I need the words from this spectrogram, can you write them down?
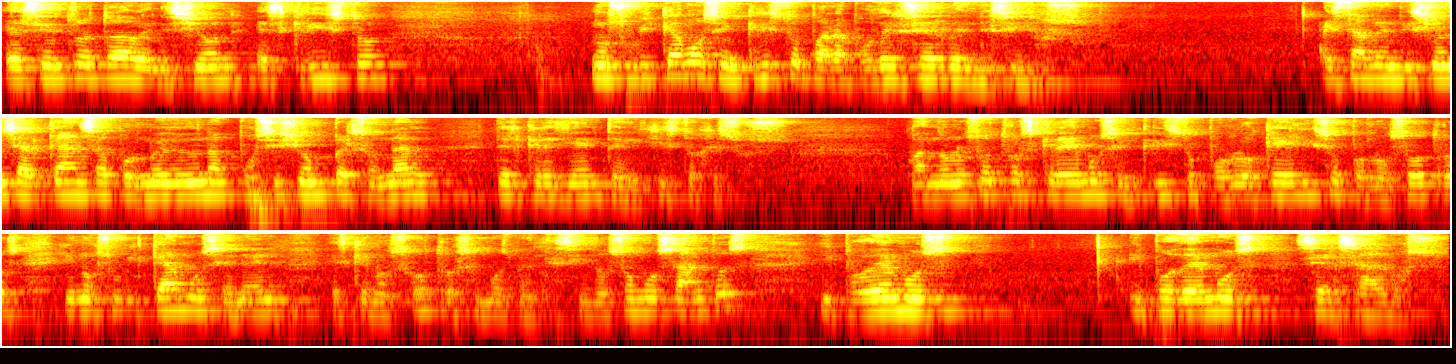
el centro de toda bendición es Cristo. Nos ubicamos en Cristo para poder ser bendecidos. Esta bendición se alcanza por medio de una posición personal del creyente en Cristo Jesús. Cuando nosotros creemos en Cristo por lo que Él hizo por nosotros y nos ubicamos en Él, es que nosotros somos bendecidos, somos santos y podemos, y podemos ser salvos.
